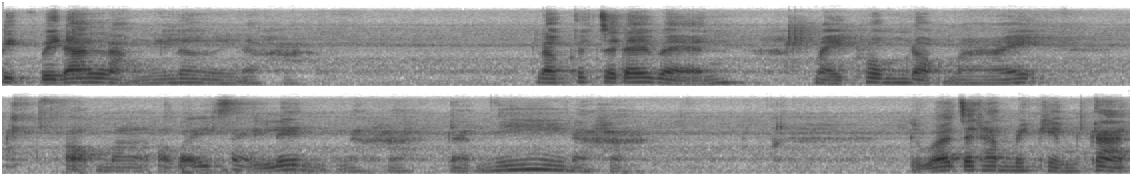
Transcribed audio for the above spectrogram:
ติดไปด้านหลังนี้เลยนะคะ เราก็จะได้แหวนไหมพรมดอกไม้ ออกมาเอาไว้ใส่เล่นนะคะ แบบนี้นะคะ หรือว่าจะทำเป็นเข็มกลัด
